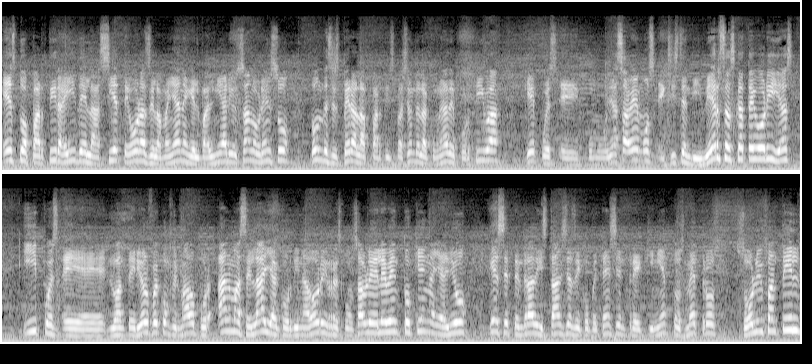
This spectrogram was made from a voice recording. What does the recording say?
Esto a partir ahí de las 7 horas de la mañana en el balneario San Lorenzo, donde se espera la participación de la comunidad deportiva, que pues eh, como ya sabemos existen diversas categorías y pues eh, lo anterior fue confirmado por Alma Celaya, coordinador y responsable del evento, quien añadió que se tendrá distancias de competencia entre 500 metros solo infantil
